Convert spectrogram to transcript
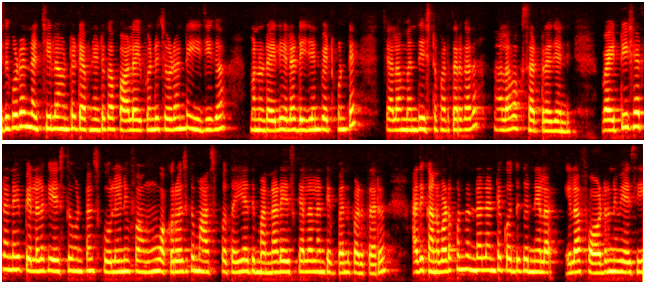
ఇది కూడా నచ్చేలా ఉంటే డెఫినెట్గా ఫాలో అయిపోండి. చూడండి ఈజీగా మనం డైలీ ఇలా డిజైన్ పెట్టుకుంటే చాలామంది ఇష్టపడతారు కదా అలా ఒకసారి ట్రై చేయండి. వైట్ టీ షర్ట్లు అనేవి పిల్లలకి వేస్తూ ఉంటాం. స్కూల్ యూనిఫామ్ ఒక రోజుకి మాసిపోతాయి. అది మన్నాడు వేసుకెళ్ళాలంటే ఇబ్బంది పడతారు. అది కనబడకుండా ఉండాలంటే కొద్దిగా ఇలా ఇలా పౌడర్ని వేసి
